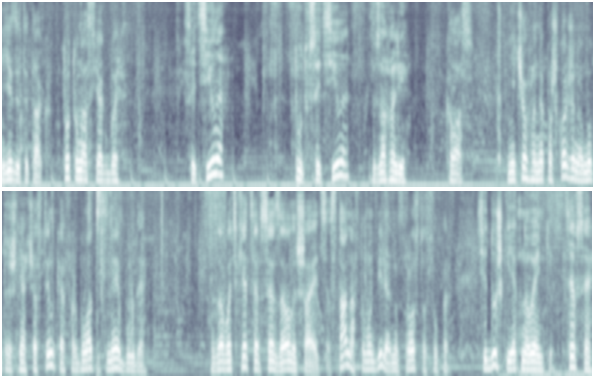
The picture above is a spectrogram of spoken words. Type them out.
їздити так. Тут у нас якби все ціле, тут все ціле, взагалі клас. Нічого не пошкоджено, внутрішня частинка фарбуватись не буде. Заводське це все залишається. Стан автомобіля ну просто супер. Сідушки як новенькі. Це все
